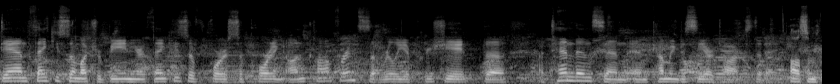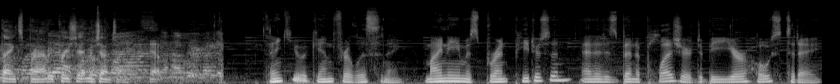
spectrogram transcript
Dan, thank you so much for being here. Thank you so for supporting Unconference. I really appreciate the attendance and, and coming to see our talks today. Awesome. Thanks, Brent. We appreciate Wagento. Yep. Thank you again for listening. My name is Brent Peterson, and it has been a pleasure to be your host today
